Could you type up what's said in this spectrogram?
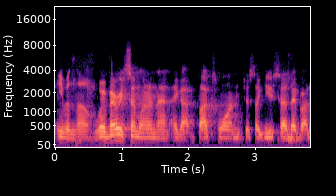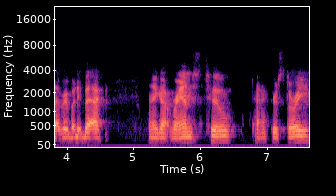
Even though we're very similar in that, I got Bucks one, just like you said. They brought everybody back. And I got Rams two, Packers three.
